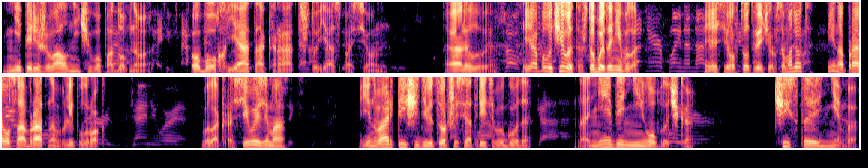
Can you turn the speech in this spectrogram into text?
не переживал ничего подобного. О Бог, я так рад, что я спасен. Аллилуйя. Я получил это, что бы это ни было. Я сел в тот вечер в самолет и направился обратно в Литл Рок. Была красивая зима. Январь 1963 года. На небе ни облачка. Чистое небо.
